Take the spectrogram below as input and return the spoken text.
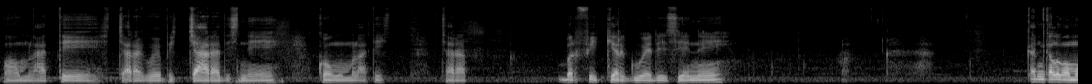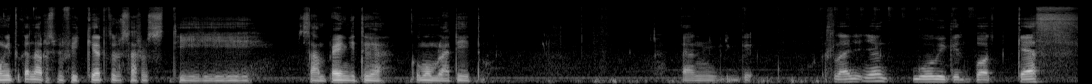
Mau melatih cara gue bicara di sini. Gue mau melatih cara berpikir gue di sini kan kalau ngomong itu kan harus berpikir terus harus disampaikan gitu ya. Gue mau melatih itu. Dan selanjutnya gue bikin podcast.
